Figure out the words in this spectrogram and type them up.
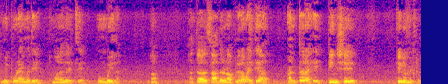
तुम्ही पुण्यामध्ये तुम्हाला जायचंय मुंबईला. आता साधारण आपल्याला माहिती आहे अंतर आहे तीनशे kilometre.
